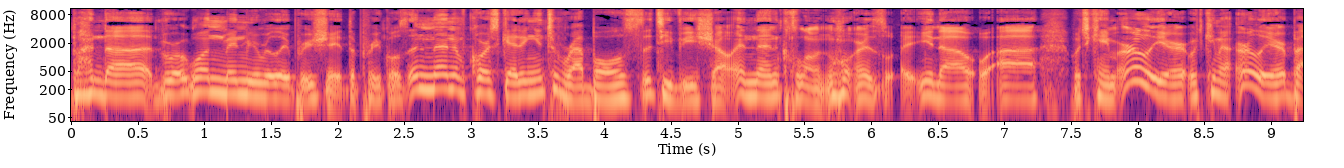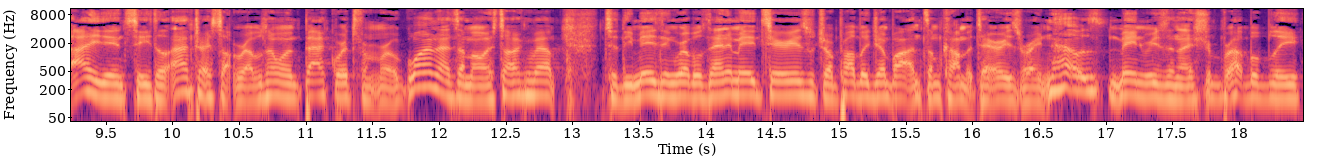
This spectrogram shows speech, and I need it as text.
but uh, Rogue One made me really appreciate the prequels, and then of course getting into Rebels, the TV show, and then Clone Wars, you know, uh, which came earlier, which came out earlier, but I didn't see till after I saw Rebels. I went backwards from Rogue One, as I'm always talking about, to the Amazing Rebels animated series, which I'll probably jump on some commentaries right now. Is the main reason I should probably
